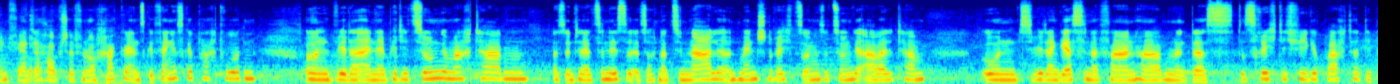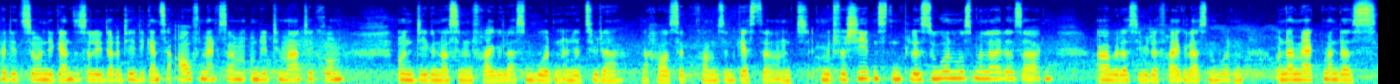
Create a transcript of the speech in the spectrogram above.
entfernte Hauptstadt von Oaxaca ins Gefängnis gebracht wurden. Und wir dann eine Petition gemacht haben, als Internationalisten, als auch nationale und Menschenrechtsorganisationen gearbeitet haben. Und wir dann gestern erfahren haben, dass das richtig viel gebracht hat, die Petition, die ganze Solidarität, die ganze Aufmerksamkeit um die Thematik rum und die Genossinnen freigelassen wurden und jetzt wieder nach Hause gekommen sind gestern und mit verschiedensten Blessuren, muss man leider sagen aber dass sie wieder freigelassen wurden. Und da merkt man, dass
